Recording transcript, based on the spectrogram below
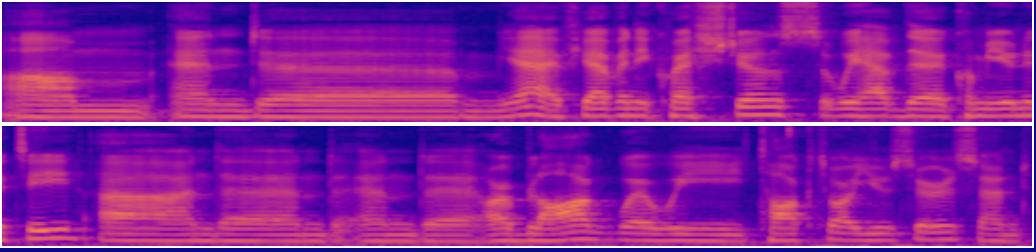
Um, and um yeah, if you have any questions, we have the community uh, and uh, and and uh, our blog where we talk to our users and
